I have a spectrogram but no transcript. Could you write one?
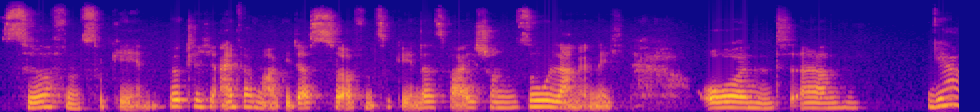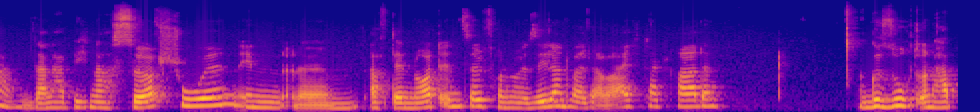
surfen zu gehen. Wirklich einfach mal wieder surfen zu gehen. Das war ich schon so lange nicht. Und ähm, ja, dann habe ich nach Surfschulen in, ähm, auf der Nordinsel von Neuseeland, weil da war ich da gerade, gesucht und habe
